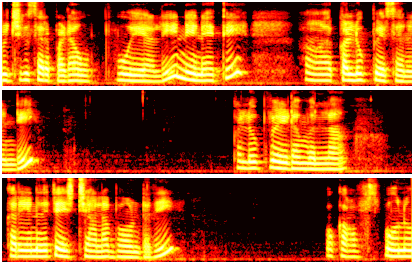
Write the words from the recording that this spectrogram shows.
రుచికి సరిపడా ఉప్పు వేయాలి. నేనైతే కళ్ళుప్పు వేసానండి. కళ్ళుప్పు వేయడం వల్ల కర్రీ అనేది టేస్ట్ చాలా బాగుంటుంది. ఒక హాఫ్ స్పూను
